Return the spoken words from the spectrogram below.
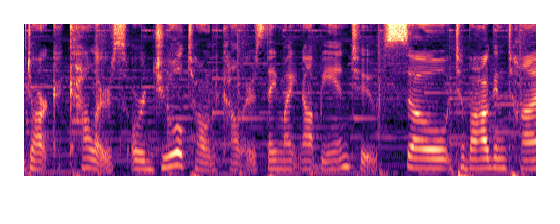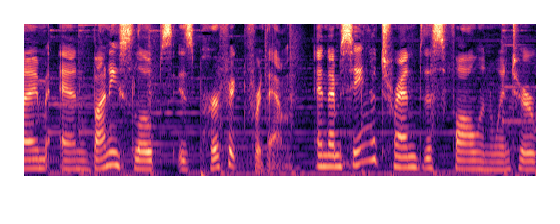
dark colors or jewel toned colors they might not be into. So, Toboggan Time and Bunny Slopes is perfect for them. And I'm seeing a trend this fall and winter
